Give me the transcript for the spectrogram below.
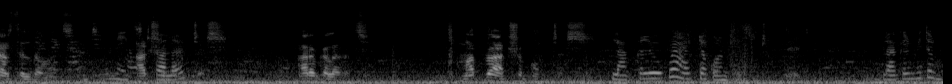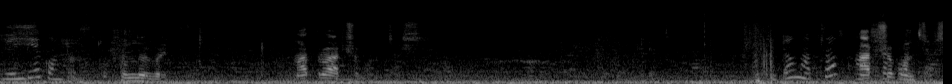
টার্সেল দেওয়া আছে। আটশো পঞ্চাশ। আরও কালার আছে। মাত্র আটশো পঞ্চাশ। ব্ল্যাক কালারের উপর একটা কন্ট্রাস্ট ব্ল্যাকের ভিতর গ্রিন দিয়ে কন্ট্রাস্ট খুব সুন্দর করে দিচ্ছে মাত্র আটশো পঞ্চাশ। এটাও মাত্র আটশো পঞ্চাশ।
